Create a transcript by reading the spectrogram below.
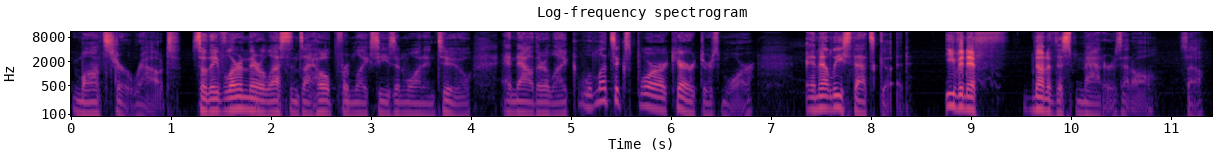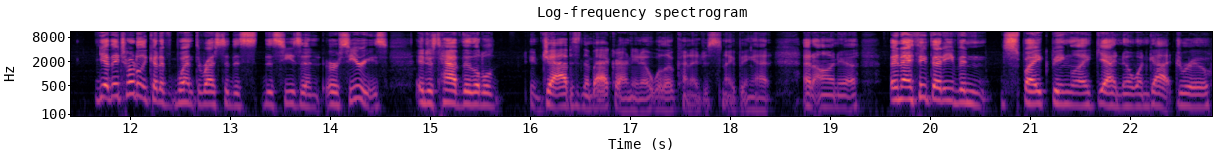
monster route. So they've learned their lessons, I hope, from like season one and two. And now they're like, well, let's explore our characters more. And at least that's good, even if none of this matters at all. So Yeah, they totally could have went the rest of this this season or series and just have the little jabs in the background, you know, Willow kind of just sniping at at Anya. And I think that even Spike being like, "Yeah, no one got Dru,"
